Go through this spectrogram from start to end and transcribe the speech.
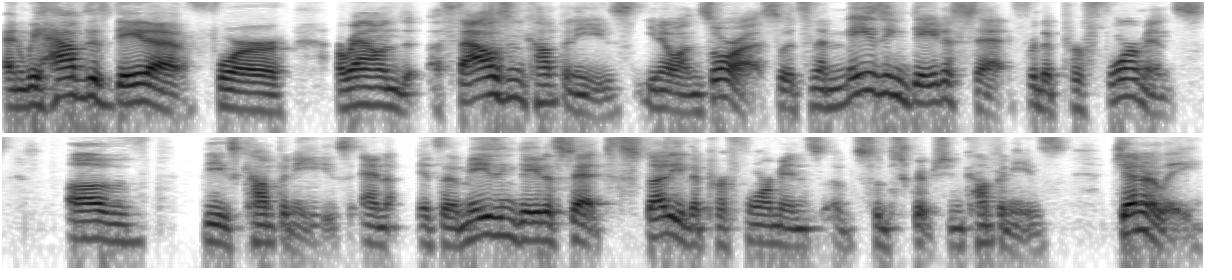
and we have this data for around a thousand companies, you know, on Zuora. So it's an amazing data set for the performance of these companies. And it's an amazing data set to study the performance of subscription companies generally.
